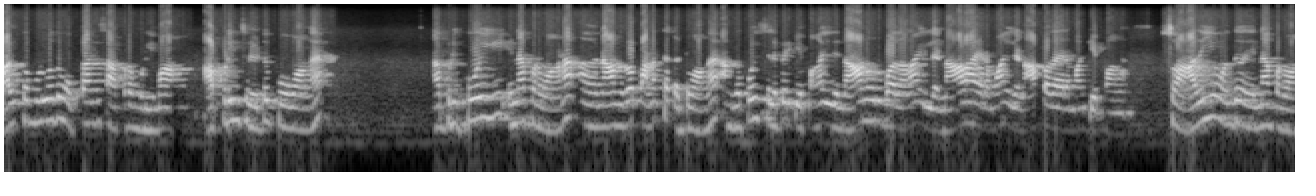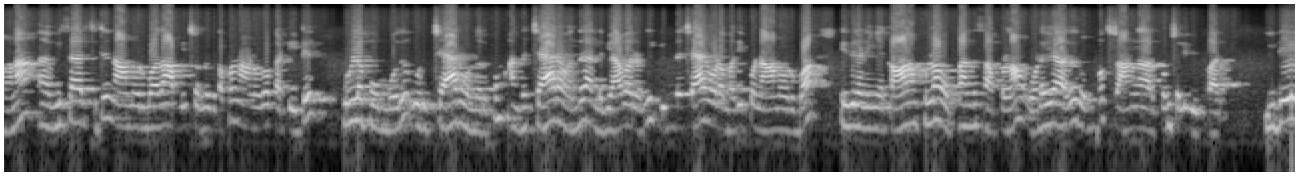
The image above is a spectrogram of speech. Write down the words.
வாழ்க்கை முழுவதும் உட்கார்ந்து சாப்பிட முடியுமா அப்படின்னு சொல்லிட்டு போவாங்க. அப்படி போய் என்ன பண்ணுவாங்கன்னா நானூறு ரூபாய் பணத்தை கட்டுவாங்க. அங்க போய் சில பேர் கேட்பாங்க இது நானூறு ரூபாய் தானா இல்ல நாலாயிரமா? இல்ல நாற்பதாயிரமான்னு கேட்பாங்க. சோ அதையும் வந்து என்ன பண்ணுவாங்கன்னா விசாரிச்சுட்டு நானூறு ரூபாய் தான் அப்படின்னு சொன்னதுக்கு அப்புறம் நானூறு ரூபாய் கட்டிட்டு உள்ள போகும்போது ஒரு சேர் ஒண்ணு இருக்கும். அந்த சேரை வந்து அந்த வியாபாரம் வந்து இந்த சேரோட மதிப்பு நானூறு ரூபாய் இதுல நீங்க காலம் ஃபுல்லா உட்கார்ந்து சாப்பிடலாம். உடையாது. ரொம்ப ஸ்ட்ராங்கா இருக்கும்னு சொல்லி விற்பாரு இதே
